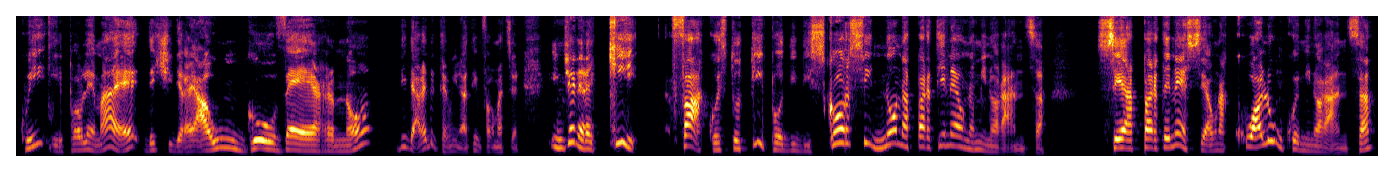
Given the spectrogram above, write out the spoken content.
Qui il problema è decidere a un governo di dare determinate informazioni. In genere chi fa questo tipo di discorsi non appartiene a una minoranza. Se appartenesse a una qualunque minoranza,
